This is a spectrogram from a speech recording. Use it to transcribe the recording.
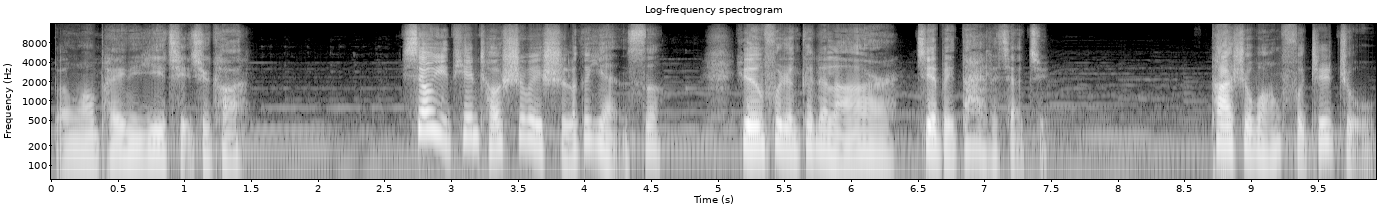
本王陪你一起去看。萧逸天朝侍卫使了个眼色，云夫人跟着兰儿皆被带了下去。他是王府之主，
